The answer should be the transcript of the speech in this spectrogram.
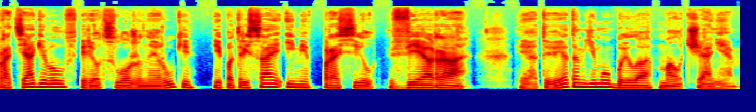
протягивал вперед сложенные руки и, потрясая ими, просил «Вера!» И ответом ему было молчание.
